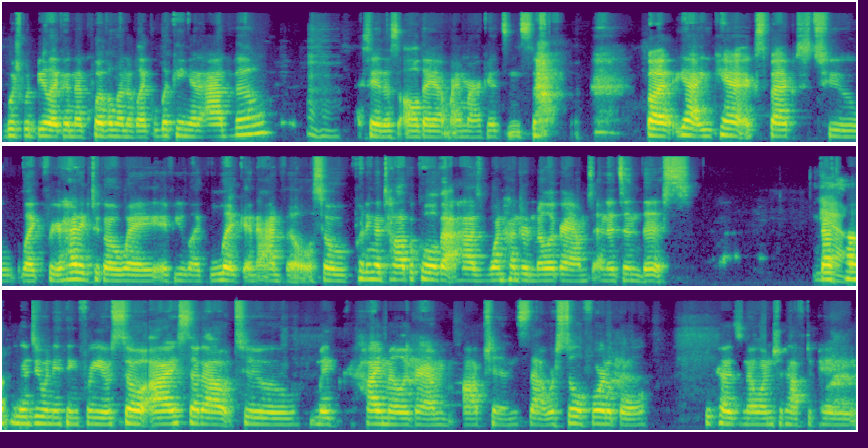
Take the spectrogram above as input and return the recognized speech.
which would be like an equivalent of like licking an Advil. Mm-hmm. I say this all day at my markets and stuff. But yeah, you can't expect to like for your headache to go away if you like lick an Advil. So putting a topical that has 100 milligrams and it's in this, that's Yeah. not going to do anything for you. So I set out to make high milligram options that were still affordable because no one should have to pay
